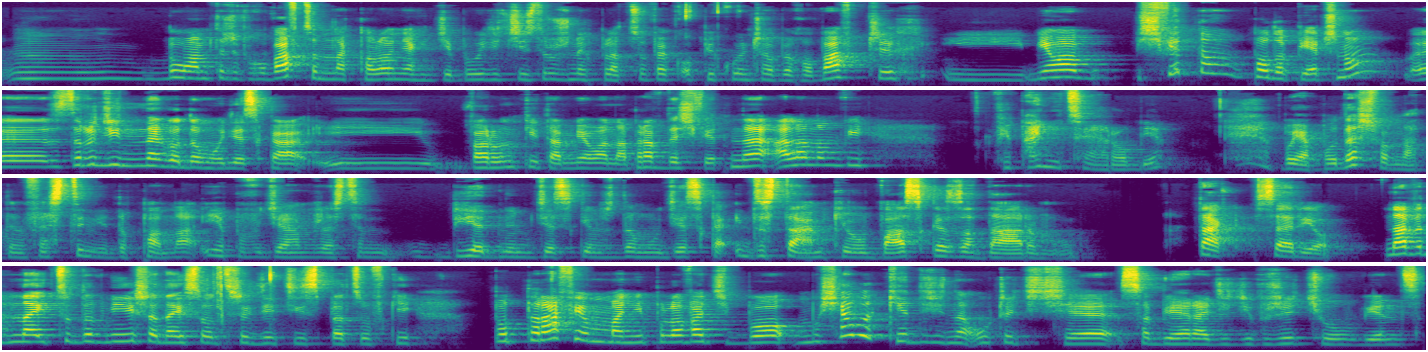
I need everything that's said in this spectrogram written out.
Mm, byłam też wychowawcą na koloniach, gdzie były dzieci z różnych placówek opiekuńczo-wychowawczych i miała świetną podopieczną y, z rodzinnego domu dziecka i warunki tam miała naprawdę świetne, ale ona mówi, wie Pani, co ja robię? Bo ja podeszłam na tym festynie do Pana i ja powiedziałam, że jestem biednym dzieckiem z domu dziecka i dostałam kiełbaskę za darmo. Tak, serio. Nawet najcudowniejsze, najsłodsze dzieci z placówki potrafią manipulować, bo musiały kiedyś nauczyć się sobie radzić w życiu, więc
